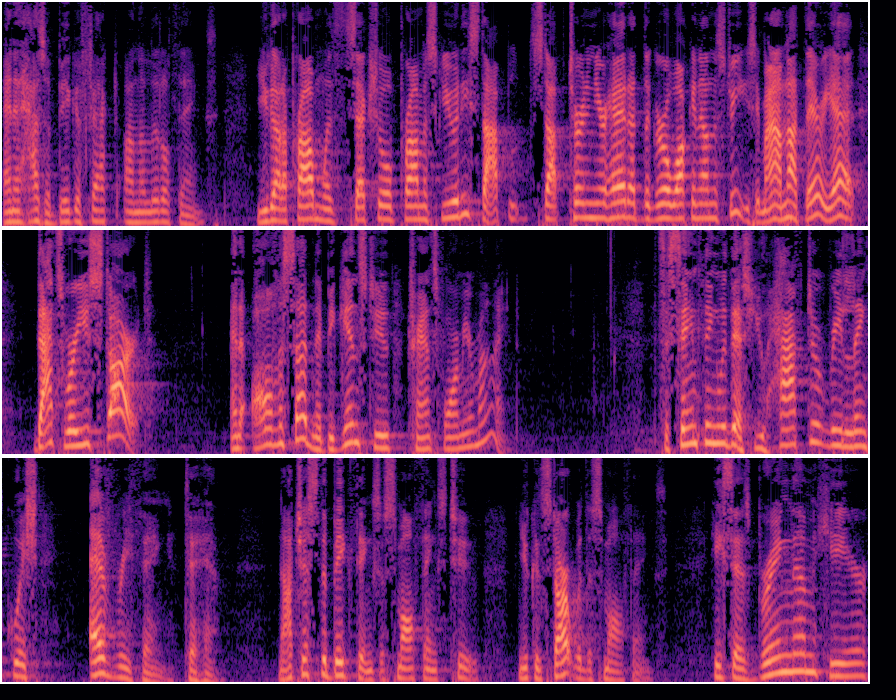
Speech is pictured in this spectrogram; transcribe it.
and it has a big effect on the little things. You got a problem with sexual promiscuity? Stop, stop turning your head at the girl walking down the street. You say, Man, I'm not there yet. That's where you start. And all of a sudden, it begins to transform your mind. It's the same thing with this. You have to relinquish everything to Him, not just the big things, the small things too. You can start with the small things. He says, Bring them here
